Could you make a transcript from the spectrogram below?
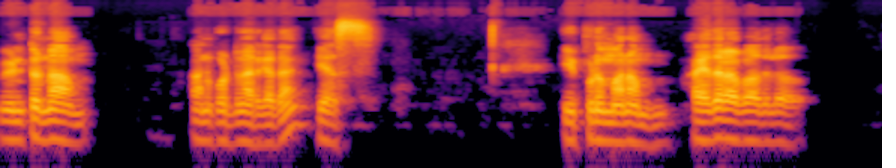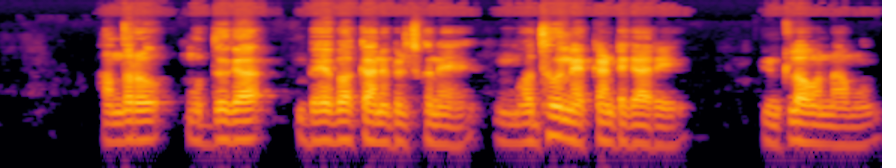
వింటున్నాం అనుకుంటున్నారు కదా? ఎస్ ఇప్పుడు మనం హైదరాబాద్లో అందరూ ముద్దుగా బేబక్క అని పిలుచుకునే మధు నెక్కంటి గారి ఇంట్లో ఉన్నాము.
